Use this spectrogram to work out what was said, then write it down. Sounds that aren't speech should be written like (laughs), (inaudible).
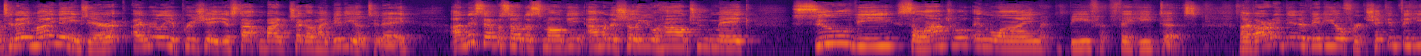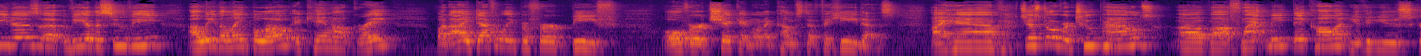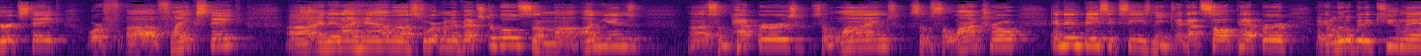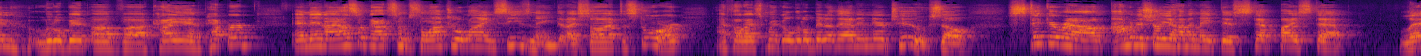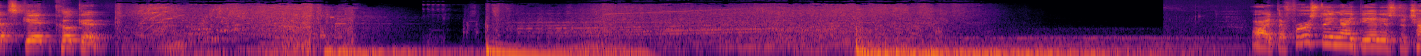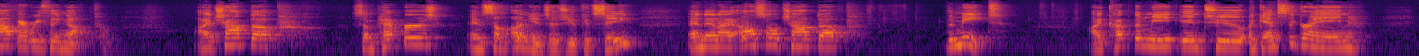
today? My name's Eric. I really appreciate you stopping by to check out my video today. On this episode of Smo'King, I'm going to show you how to make sous vide cilantro and lime beef fajitas. Now I've already did a video for chicken fajitas uh, via the sous vide. I'll leave a link below. It came out great, but I definitely prefer beef over chicken when it comes to fajitas. I have just over two pounds of uh, flap meat, they call it. You could use skirt steak or uh, flank steak. Uh, and then I have an assortment of vegetables, some uh, onions, uh, some peppers, some limes, some cilantro, and then basic seasonings. I got salt, pepper, I got a little bit of cumin, a little bit of uh, cayenne pepper, and then I also got some cilantro lime seasoning that I saw at the store. I thought I'd sprinkle a little bit of that in there too. So stick around. I'm going to show you how to make this step by step. Let's get cooking. Alright, the first thing I did is to chop everything up. I chopped up some peppers and some onions as you can see. And then I also chopped up the meat. I cut the meat into, against the grain,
